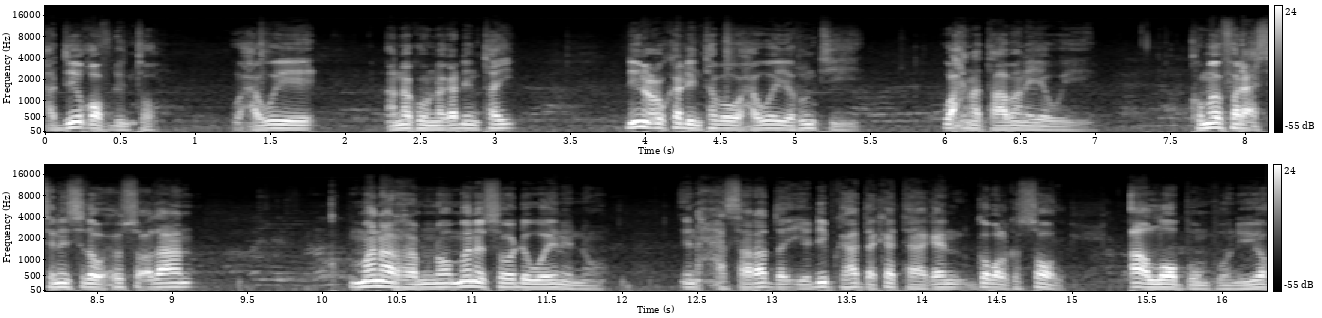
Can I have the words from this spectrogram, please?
haddii qof dhinto waxaa weeye annagu naga dhintay dhinacu ka dhintaba waxaa weeye runtii waxna taabanaya weeye. Kuma faraxsanin sida wax u socdaan mana rabno mana soo dhowaynayno in xasaradda iyo dhibka hadda ka taagan gobolka sool aad loo buunbuuniyo.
